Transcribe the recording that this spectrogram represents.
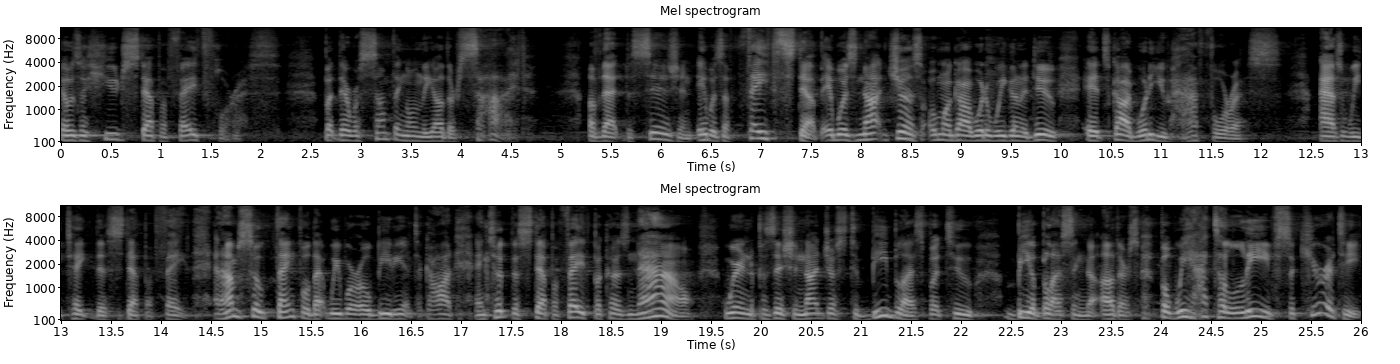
It was a huge step of faith for us. But there was something on the other side of that decision. It was a faith step. It was not just, oh my God, what are we going to do? It's, God, what do you have for us? as we take this step of faith. And I'm so thankful that we were obedient to God and took the step of faith because now we're in the position not just to be blessed, but to be a blessing to others. But we had to leave security.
